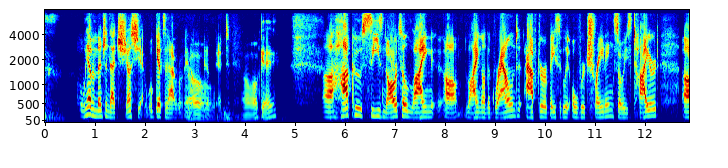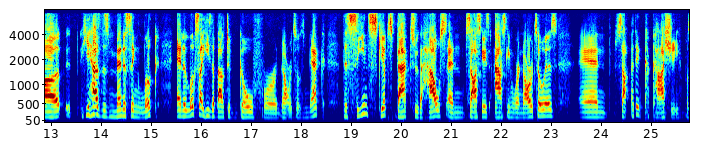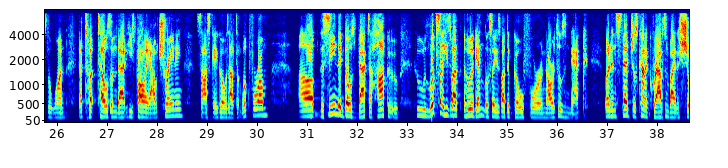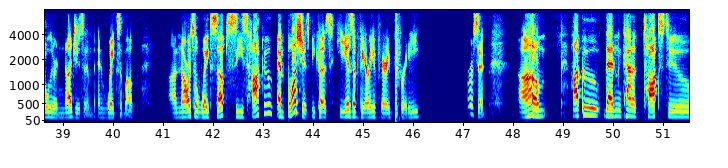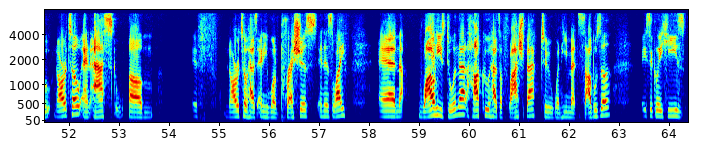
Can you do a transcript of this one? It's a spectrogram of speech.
Oh, we haven't mentioned that just yet. We'll get to that in a, oh. in a bit. Oh okay uh, Haku sees Naruto lying um, lying on the ground after basically overtraining, so he's tired. Uh, he has this menacing look, and it looks like he's about to go for Naruto's neck. The scene skips back to the house, and Sasuke's asking where Naruto is, and Sa- I think Kakashi was the one that t- tells him that he's probably out training. Sasuke goes out to look for him. Uh, the scene that goes back to Haku, who looks like he's about, who again looks like he's about to go for Naruto's neck, but instead just kind of grabs him by the shoulder and nudges him and wakes him up. Uh, Naruto wakes up, sees Haku, and blushes because he is a very, very pretty person. Um, Haku then kind of talks to Naruto and asks um, if Naruto has anyone precious in his life. And while he's doing that, Haku has a flashback to when he met Zabuza. Basically, he's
